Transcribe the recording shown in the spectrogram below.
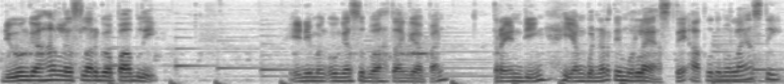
Di unggahan Leslar Go Public Ini mengunggah sebuah tanggapan trending yang benar Timur Lesti atau Timur Lesti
